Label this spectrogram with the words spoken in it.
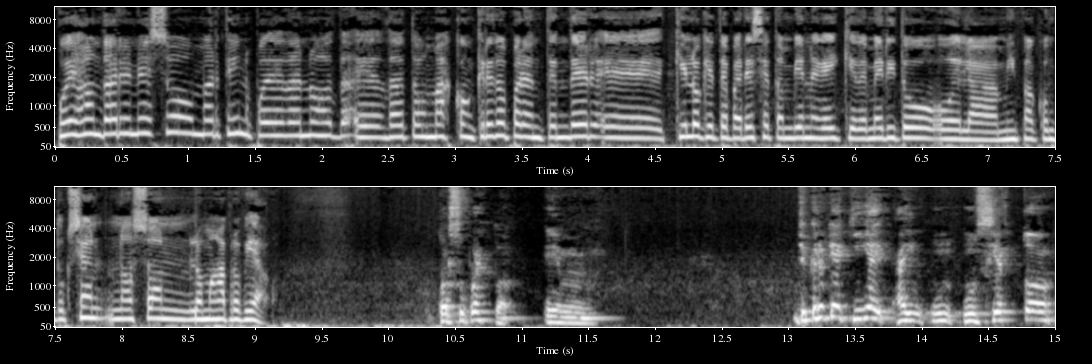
¿Puedes ahondar en eso, Martín? ¿Puedes darnos eh, datos más concretos para entender qué es lo que te parece también que de mérito o de la misma conducción no son los más apropiados? Por supuesto. Em, yo creo que aquí hay, un, cierto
